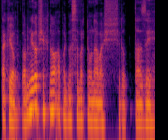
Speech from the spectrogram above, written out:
Tak jo, od mě to všechno a pojďme se mrknout na vaše dotazy.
